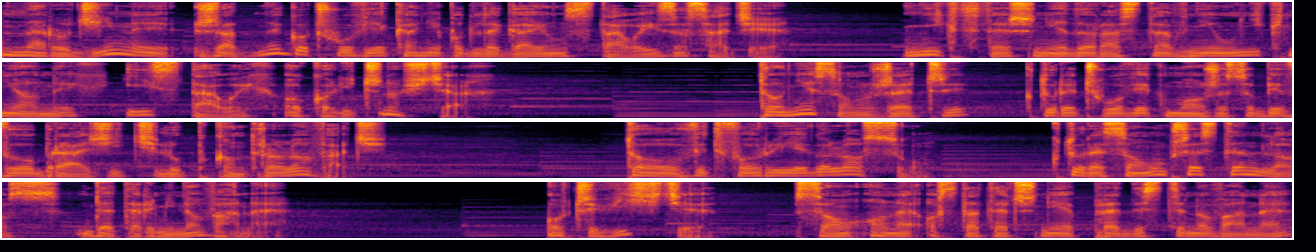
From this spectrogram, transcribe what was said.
Narodziny żadnego człowieka nie podlegają stałej zasadzie. Nikt też nie dorasta w nieuniknionych i stałych okolicznościach. To nie są rzeczy, które człowiek może sobie wyobrazić lub kontrolować. To wytwory jego losu, które są przez ten los determinowane. Oczywiście są one ostatecznie predestynowane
